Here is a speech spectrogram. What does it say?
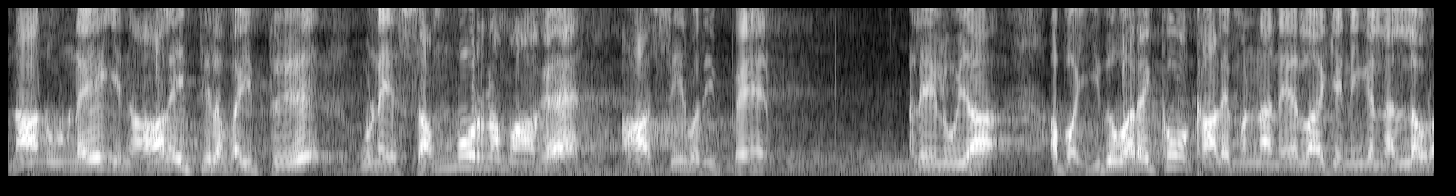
நான் உன்னை என் ஆலயத்தில் வைத்து உன்னை சம்பூர்ணமாக ஆசீர்வதிப்பேன். அல்லேலூயா. அப்போ இதுவரைக்கும் காலை மன்னா நேரலாகிய நீங்கள் நல்ல ஒரு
